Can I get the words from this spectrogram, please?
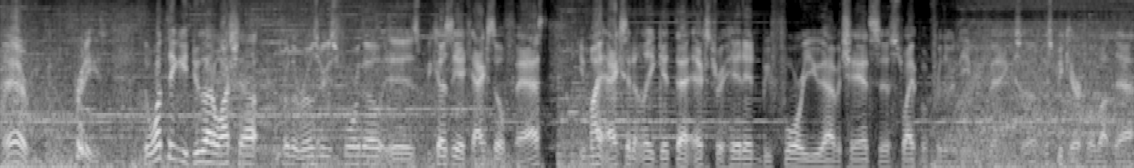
There we go. Pretty easy. The one thing you do gotta watch out for the rosaries for though is because they attack so fast, you might accidentally get that extra hit in before you have a chance to swipe them for their Demon Fang, so just be careful about that.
